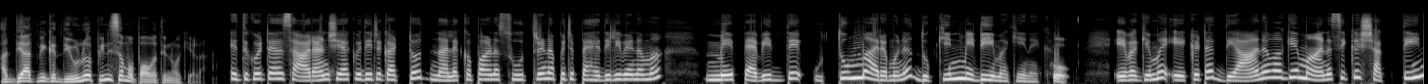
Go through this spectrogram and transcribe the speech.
ආධ්‍යාත්මික දියුණුව පිණිසම පවතිනවා කියලා. එතකොට සාරාංශයක් විදිහට ගත්තොත් නලකපාන සූත්‍රෙන් අපිට පැහැදිලි වෙනවා මේ පැවිද්දේ උතුම්ම අරමුණ දුකින් මිදීම කියන එක. ඔව්. ඒ වගේම ඒකට ධාන වගේ මානසික ශක්තියින්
